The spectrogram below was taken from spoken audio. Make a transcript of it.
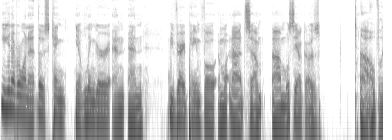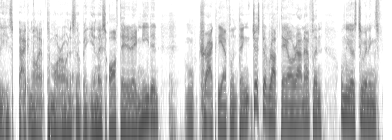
you, you never want to. Those can you know linger and and be very painful and whatnot. So um, we'll see how it goes. Uh, hopefully he's back in the lab tomorrow and it's no biggie. A nice off day today needed. And we'll track the Eflin thing. Just a rough day all around. Eflin only goes two innings,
